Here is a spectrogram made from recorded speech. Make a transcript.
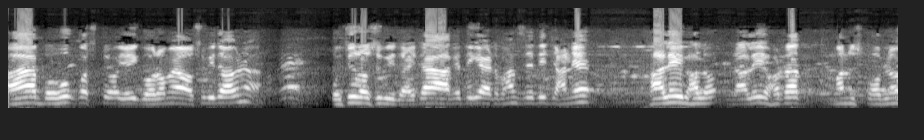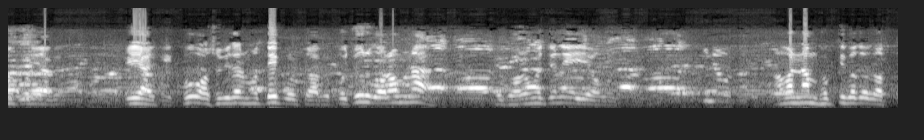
হ্যাঁ বহু কষ্ট। এই গরমে অসুবিধা হবে না? প্রচুর অসুবিধা। এটা আগে থেকে অ্যাডভান্স যদি জানে তাহলেই ভালো, ডালেই হঠাৎ মানুষ প্রবলেমে পড়ে যাবে। এই আর কি, খুব অসুবিধার মধ্যেই পড়তে হবে। প্রচুর গরম না? এই গরমের জন্য এই অবস্থা। আমার নাম ভক্তিপদ দত্ত।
